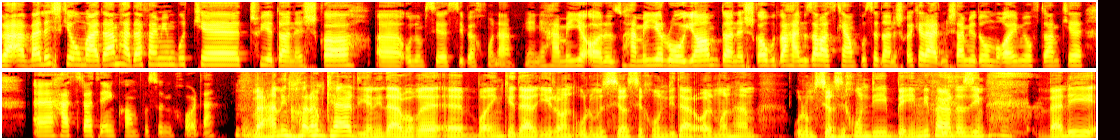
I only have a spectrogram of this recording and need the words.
و اولش که اومدم هدفم این بود که توی دانشگاه علوم سیاسی بخونم. یعنی همه ی آرزو همه ی رویام دانشگاه بود و هنوزم از کمپوس دانشگاه که رد میشم یاد اون موقعی میفتم که حسرت این کامپوس رو میخوردن و همین کارم کردی. یعنی در واقع با اینکه در ایران علوم سیاسی خوندی در آلمان هم علوم سیاسی خوندی به این می‌پردازیم. ولی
